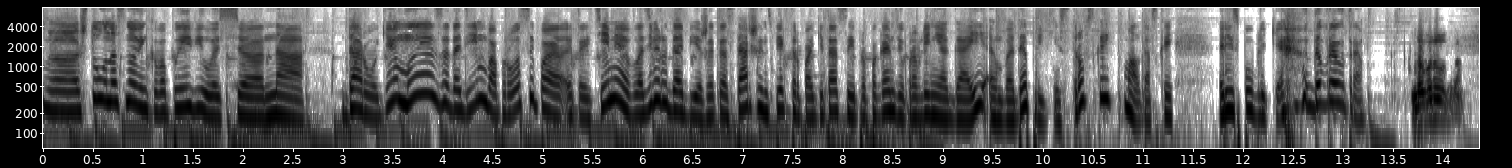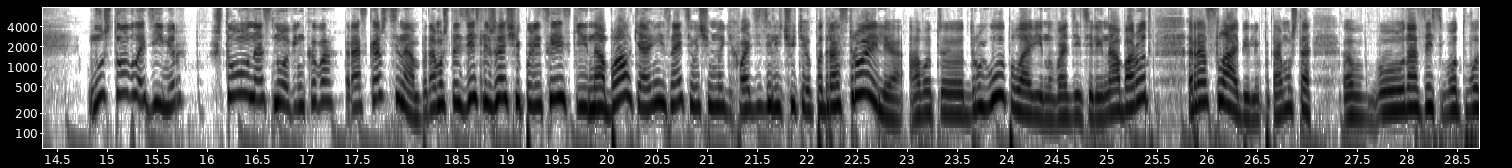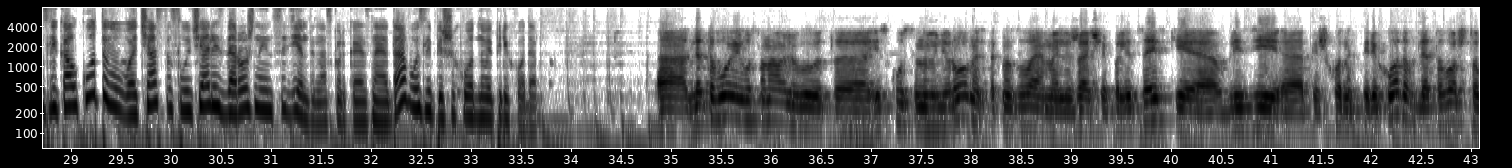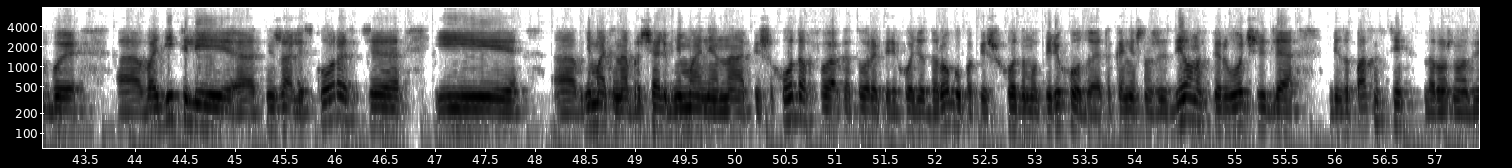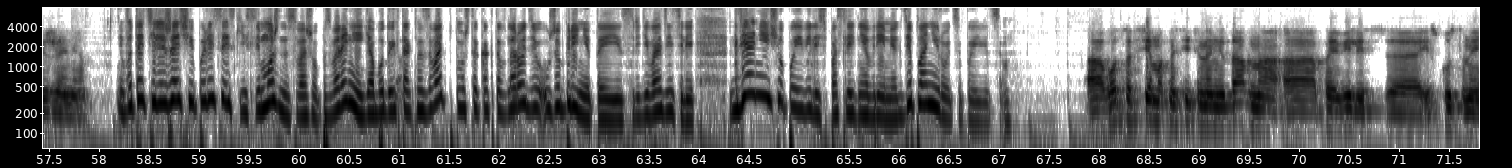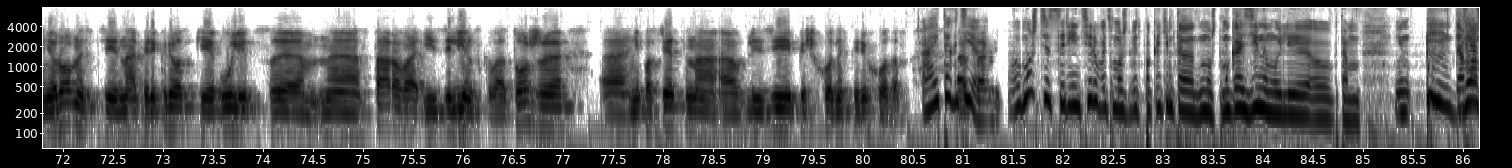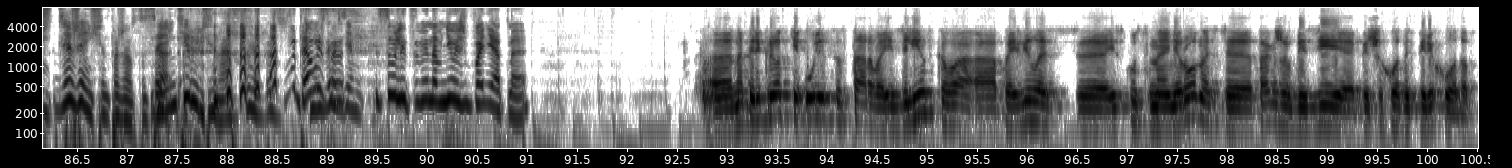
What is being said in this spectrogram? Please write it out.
э, что у нас новенького появилось э, на дороге, мы зададим вопросы по этой теме Владимиру Добеже. Это старший инспектор по агитации и пропаганде управления ГАИ МВД Приднестровской Молдавской Республики. Доброе утро. Доброе утро. Ну что, Владимир, что у нас новенького? Расскажите нам, потому что здесь лежащие полицейские на балке, они, знаете, очень многих водителей чуть подрастроили, а вот э, другую половину водителей, наоборот, расслабили, потому что э, у нас здесь вот возле Колкотового часто случались дорожные инциденты, насколько я знаю, да, возле пешеходного перехода. А, Для того и устанавливают э, искусственную неровность, так называемые лежачие полицейские, э, вблизи э, пешеходных переходов, для того, чтобы э, водители э, снижали скорость э, и э, внимательно обращали внимание на пешеходов, э, которые переходят дорогу по пешеходному переходу. Это, конечно же, сделано в первую очередь для безопасности дорожного движения. Вот эти лежачие полицейские, если можно, с вашего позволения, я буду их так называть, потому что как-то в народе уже принято и среди водителей. Где они еще появились в последнее время? Где планируется появиться? А Вот совсем относительно недавно а, появились э, искусственные неровности на перекрестке улиц э, Старого и Зелинского, тоже непосредственно а, вблизи пешеходных переходов. А это где? так- Вы можете сориентировать, может быть, по каким-то, может, магазинам или э, там ин- Для, домам? для женщин, пожалуйста, Да. сориентируйте нас. Потому что с улицами нам не очень понятно. Э, На перекрестке улицы Старого и Зелинского а, появилась э, искусственная неровность э, также вблизи э, пешеходных переходов.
